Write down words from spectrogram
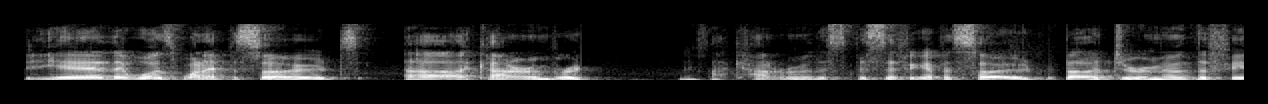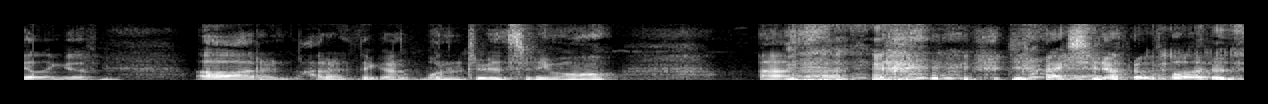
yeah, there was one episode. Uh, I can't remember. I can't remember the specific episode, but I do remember the feeling of, oh, I don't, I don't think I want to do this anymore. Uh, you know, actually know what it was?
